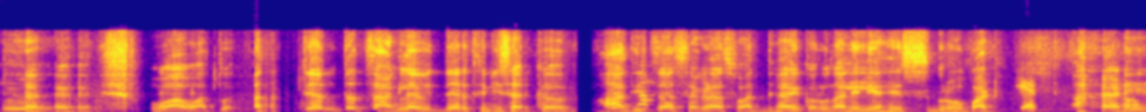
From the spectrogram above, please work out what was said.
वा वा तू अत्यंत चांगल्या विद्यार्थिनी सारखं आधीचा सगळा स्वाध्याय करून आलेली आहेस गृहपाठ. आणि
